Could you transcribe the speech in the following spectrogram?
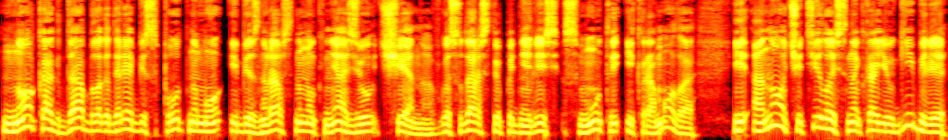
Но когда благодаря беспутному и безнравственному князю Чена в государстве поднялись смуты и крамола, и оно очутилось на краю гибели,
